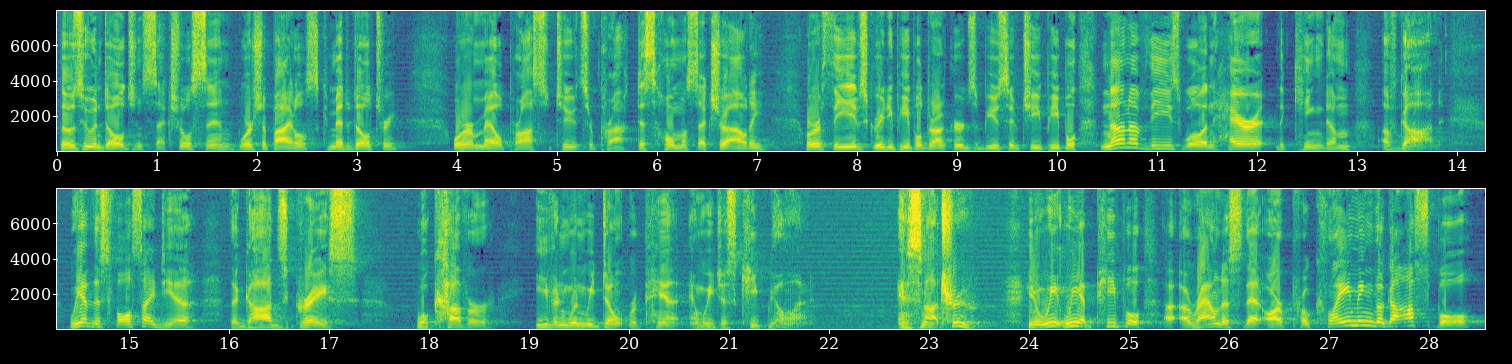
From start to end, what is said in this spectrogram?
Those who indulge in sexual sin, worship idols, commit adultery, or are male prostitutes or practice homosexuality, or are thieves, greedy people, drunkards, abusive, cheap people, none of these will inherit the kingdom of God. We have this false idea that God's grace will cover even when we don't repent and we just keep going. And it's not true. You know, we, we have people uh, around us that are proclaiming the gospel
